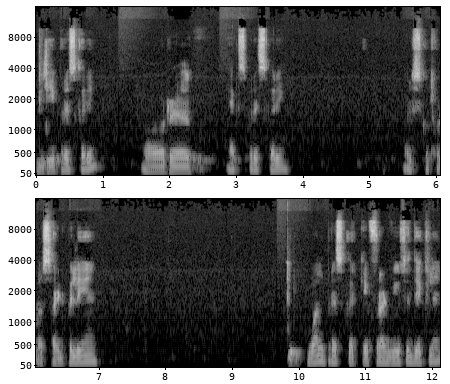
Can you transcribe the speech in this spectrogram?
जी प्रेस करें और एक्स प्रेस करें और इसको थोड़ा साइड पे ले आए। वन प्रेस करके फ्रंट व्यू से देख लें।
